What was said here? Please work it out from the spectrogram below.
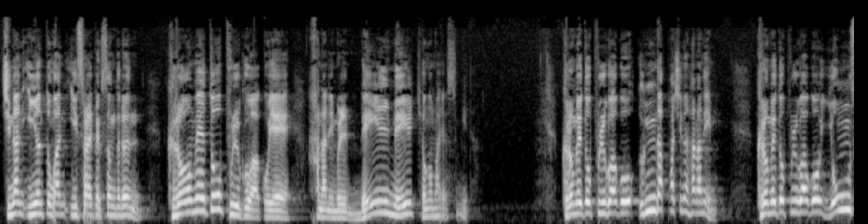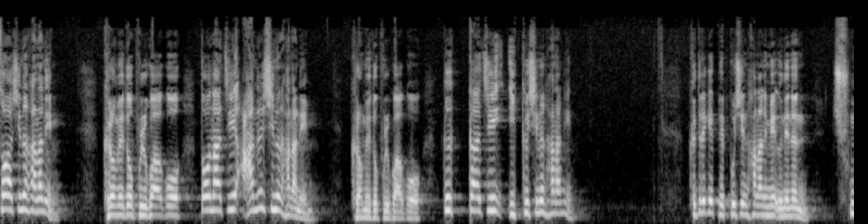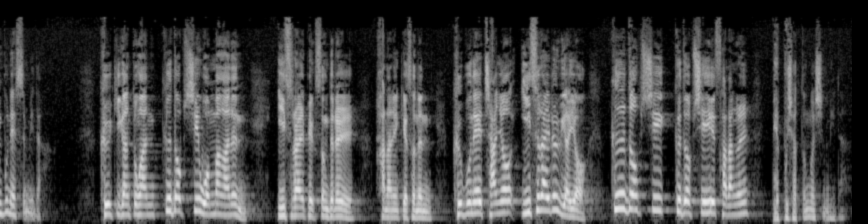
지난 2년 동안 이스라엘 백성들은 그럼에도 불구하고의 하나님을 매일매일 경험하였습니다. 그럼에도 불구하고 응답하시는 하나님, 그럼에도 불구하고 용서하시는 하나님, 그럼에도 불구하고 떠나지 않으시는 하나님, 그럼에도 불구하고 끝까지 이끄시는 하나님. 그들에게 베푸신 하나님의 은혜는 충분했습니다. 그 기간 동안 끝없이 원망하는 이스라엘 백성들을 하나님께서는 그분의 자녀 이스라엘을 위하여 끝없이 끝없이 사랑을 베푸셨던 것입니다.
